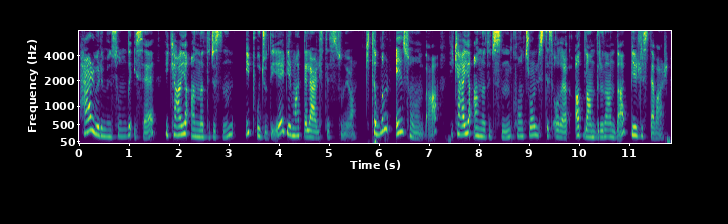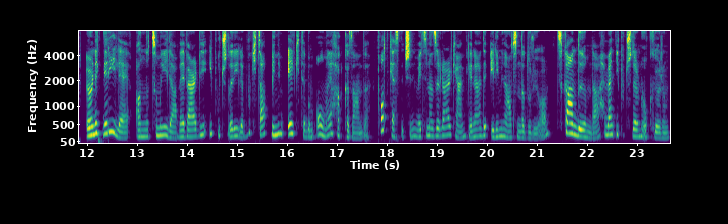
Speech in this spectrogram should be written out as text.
Her bölümün sonunda ise hikaye anlatıcısının ip ucu diye bir maddeler listesi sunuyor. Kitabın en sonunda hikaye anlatıcısının kontrol listesi olarak adlandırılan da bir liste var. Örnekleriyle, anlatımıyla ve verdiği ipuçlarıyla bu kitap benim el kitabım olmaya hak kazandı. Podcast için metin hazırlarken genelde elimin altında duruyor. Tıkandığımda hemen ipuçlarını okuyorum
